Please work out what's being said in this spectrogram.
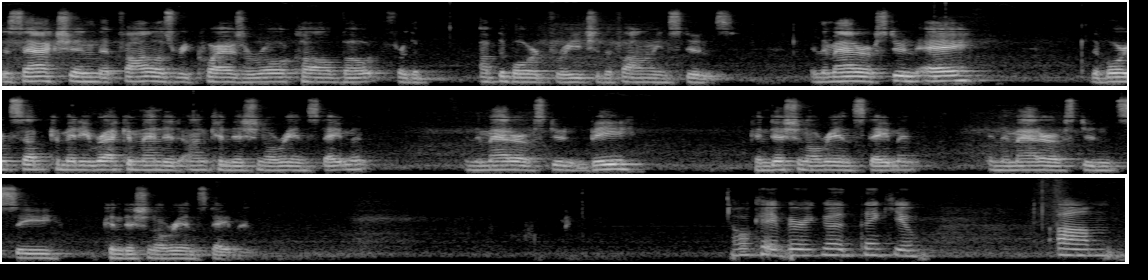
This action that follows requires a roll call vote for the, of the board for each of the following students. In the matter of student A, the board subcommittee recommended unconditional reinstatement. In the matter of student B, conditional reinstatement. In the matter of student C, conditional reinstatement. Okay, very good, thank you. Um,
